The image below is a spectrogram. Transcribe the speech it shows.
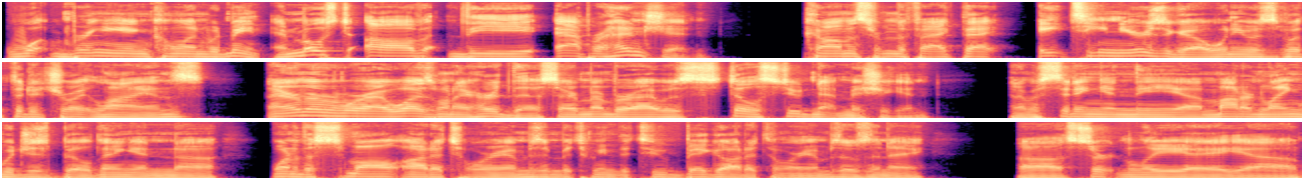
what bringing in Cullen would mean. And most of the apprehension comes from the fact that 18 years ago, when he was with the Detroit Lions, I remember where I was when I heard this. I remember I was still a student at Michigan. I was sitting in the uh, Modern Languages building and uh, one of the small auditoriums in between the two big auditoriums. I was in a uh, certainly a uh,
